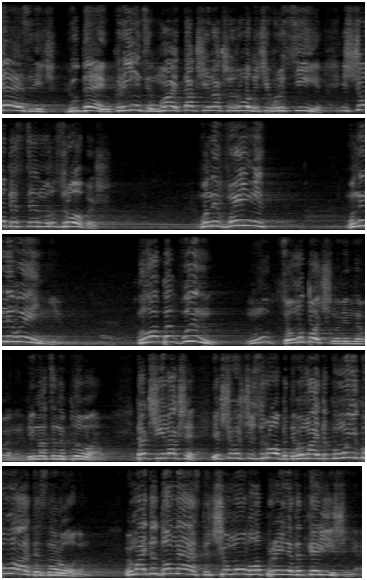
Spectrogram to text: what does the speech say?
безліч людей, українців, мають так чи інакше родичів в Росії. І що ти з цим зробиш? Вони винні, вони не винні. Голова винен. Ну, в цьому точно він не винен, він на це не впливав. Так чи інакше, якщо ви щось робите, ви маєте комунікувати з народом. Ви маєте донести, чому було прийнято таке рішення.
